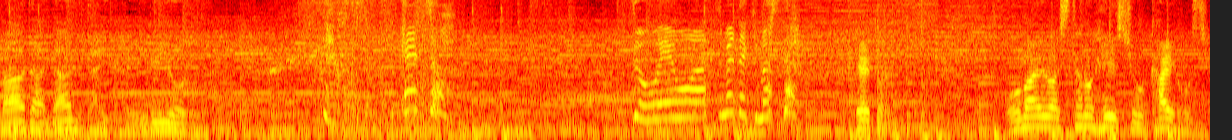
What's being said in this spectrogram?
まだ何体かいるようだ 集めてきましたペトルお前は下の兵士を解放し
